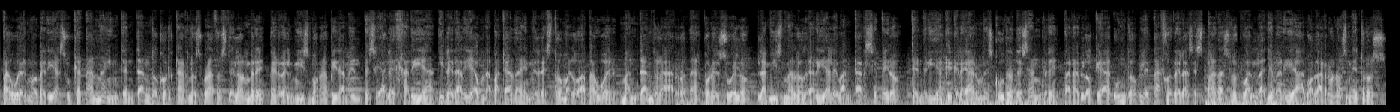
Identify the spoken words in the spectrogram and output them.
Power movería su katana intentando cortar los brazos del hombre, pero él mismo rápidamente se alejaría y le daría una patada en el estómago a Power, mandándola a rodar por el suelo, la misma lograría levantarse pero, tendría que crear un escudo de sangre para bloquear un doble tajo de las espadas lo cual la llevaría a volar unos metros,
